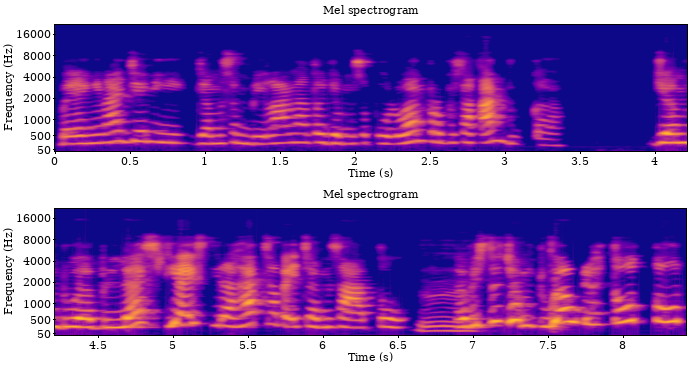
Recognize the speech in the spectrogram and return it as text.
Bayangin aja nih, jam 9 atau jam 10-an perpustakaan buka. Jam 12 dia istirahat sampai jam 1. Hmm. Habis itu jam 2 udah tutup.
